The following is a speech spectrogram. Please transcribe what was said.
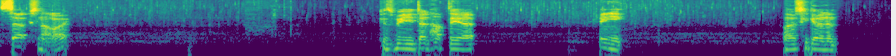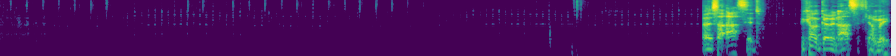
circs now, right? Because we don't have the uh, thingy. Well, let's keep going then. Oh, is that acid? We can't go in acid, can we?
